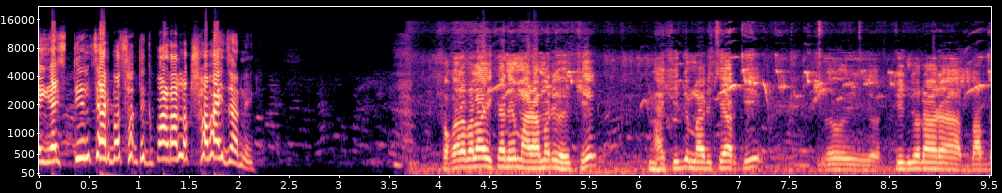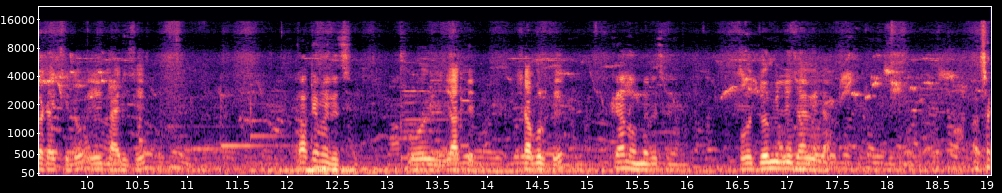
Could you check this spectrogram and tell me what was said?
এই এই তিন চার বছর থেকে পাড়া লোক সবাই জানে। সকালবেলা এখানে মারামারি হয়েছে। হাসি দিয়ে মারিছে আর কি। ওই তিনজনের বাপ বেটা ছিল এই মারিছে। কাকে মেরেছে? ওই ইয়াকে সাবলকে কেন মেরেছে ও জমিলি ঝামেলা। আচ্ছা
